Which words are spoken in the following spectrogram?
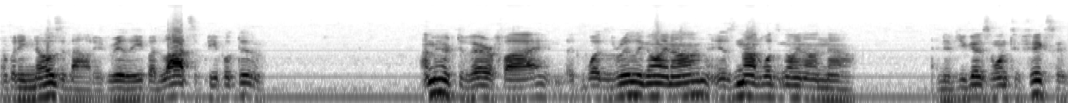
Nobody knows about it really, but lots of people do. I'm here to verify that what's really going on is not what's going on now. And if you guys want to fix it,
